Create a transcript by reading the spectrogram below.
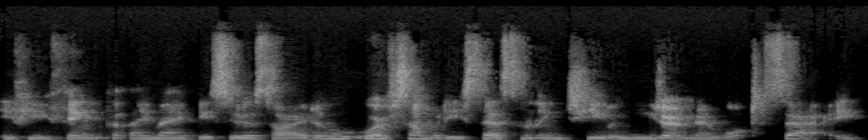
if you think that they may be suicidal or if somebody says something to you and you don't know what to say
